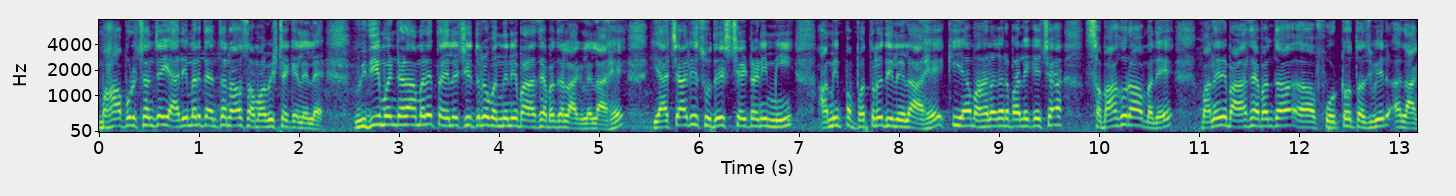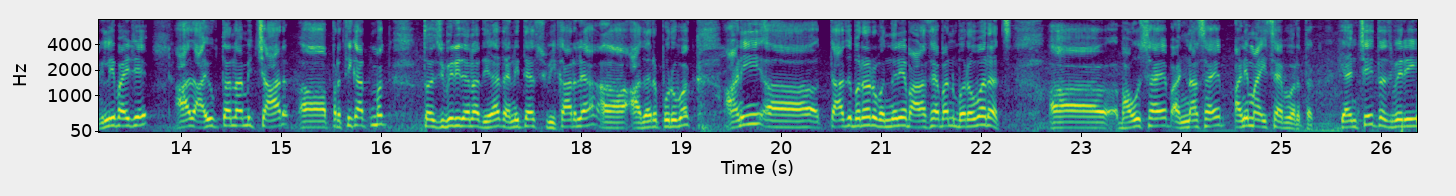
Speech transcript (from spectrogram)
महापुरुषांच्या यादीमध्ये त्यांचं नाव समाविष्ट केलेलं आहे. विधिमंडळामध्ये तैलचित्र वंदनी बाळासाहेबांचं लागलेलं आहे. याच्या आधी सुदेश शेठ आणि मी आम्ही प पत्र दिलेलं आहे की या महानगरपालिका महानगरपालिकेच्या सभागृहामध्ये माननीय बाळासाहेबांचा फोटो तजवीर लागली पाहिजे. आज आयुक्तांना आम्ही चार प्रतिकात्मक तसबिरी त्यांना दिल्या. त्यांनी त्या स्वीकारल्या आदरपूर्वक. आणि त्याचबरोबर वंदनीय बाळासाहेबांबरोबरच भाऊसाहेब अण्णासाहेब आणि माईसाहेब वर्तक यांच्याही तजबिरी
